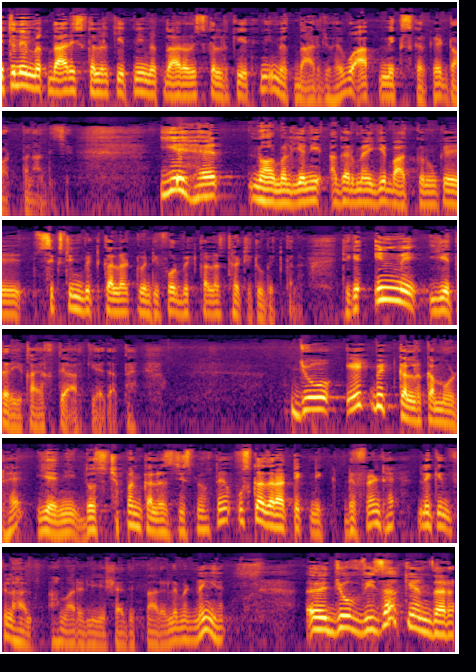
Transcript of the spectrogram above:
اتنے مقدار، اس کلر کی اتنی مقدار اور اس کلر کی اتنی مقدار جو ہے وہ آپ مکس کر کے ڈاٹ بنا دیجیے یہ ہے نارمل یعنی اگر میں یہ بات کروں کہ sixteen bit colour, twenty four bit colour, thirty two bit colour, ٹھیک ہے؟ ان میں یہ طریقہ اختیار کیا جاتا ہے۔ جو ایٹ بٹ کلر کا موڈ ہے یعنی دو سو چھپن کلر جس میں ہوتے ہیں، اس کا ذرا ٹیکنیک ڈفرینٹ ہے، لیکن فی الحال ہمارے لیے شاید اتنا ریلیونٹ نہیں ہے۔ جو ویزا کے اندر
